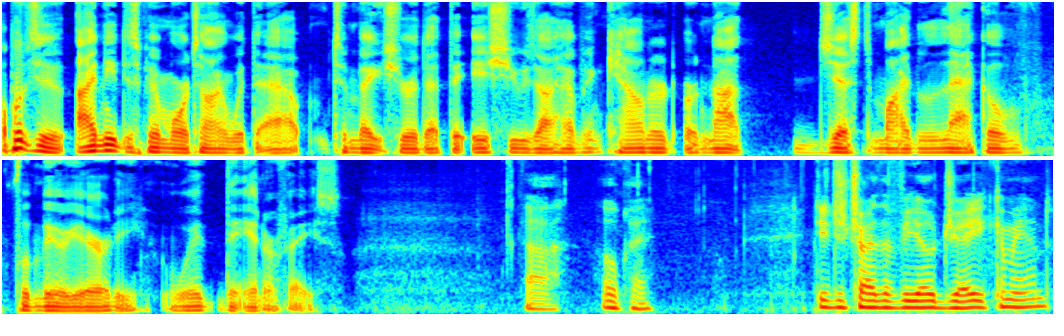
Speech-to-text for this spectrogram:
I'll put it to you, I need to spend more time with the app to make sure that the issues I have encountered are not just my lack of familiarity with the interface. Ah, okay. Did you try the VOJ command?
